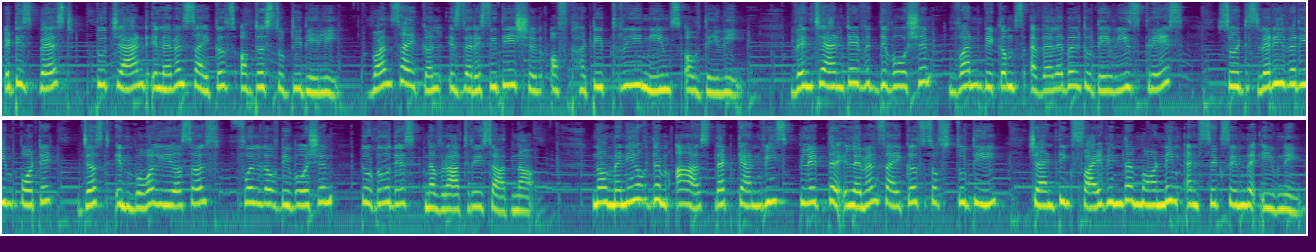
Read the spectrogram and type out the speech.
It is best to chant 11 cycles of the Stuti daily. One cycle is the recitation of 33 names of Devi. When chanted with devotion, one becomes available to Devi's grace. So it is very very important. Just involve yourself full of devotion to do this Navratri sadhana. Now many of them ask that can we split the 11 cycles of stuti chanting 5 in the morning and 6 in the evening.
